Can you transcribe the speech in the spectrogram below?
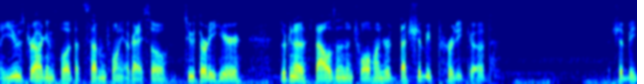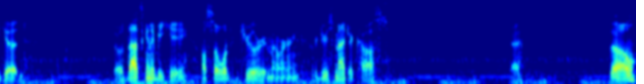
I use Dragon's Bloods at 720. Okay, so 230 here. Looking at 1,000 and 1,200, that should be pretty good. It should be good. So that's going to be key. Also, what jewelry am I wearing? Reduce magic cost. Okay. So,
